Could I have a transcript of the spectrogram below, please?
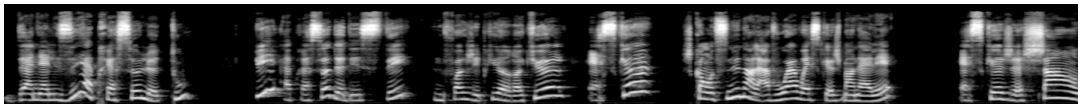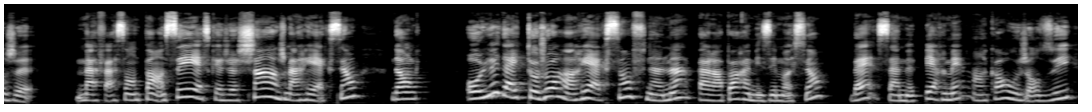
d'analyser après ça le tout, puis après ça de décider, une fois que j'ai pris le recul, est-ce que je continue dans la voie où est-ce que je m'en allais? Est-ce que je change ma façon de penser? Est-ce que je change ma réaction? Donc, au lieu d'être toujours en réaction finalement par rapport à mes émotions, ben ça me permet encore aujourd'hui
